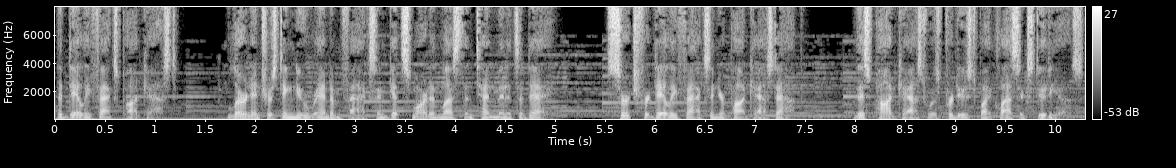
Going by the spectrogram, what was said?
the Daily Facts Podcast. Learn interesting new random facts and get smart in less than 10 minutes a day. Search for Daily Facts in your podcast app. This podcast was produced by Klassic Studios.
